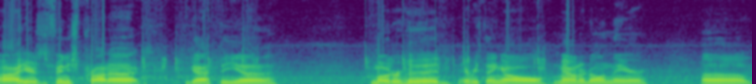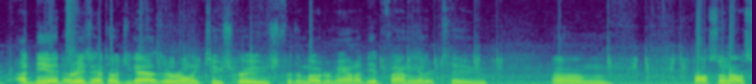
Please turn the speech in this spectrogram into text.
alright here's the finished product got the uh, motor hood everything all mounted on there uh, I did, originally I told you guys there were only two screws for the motor mount. I did find the other two. Um, also, when I was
